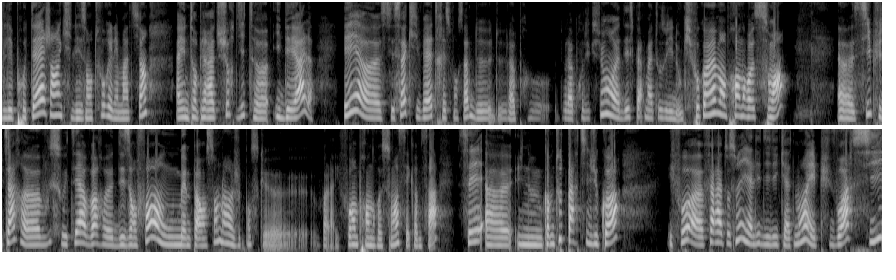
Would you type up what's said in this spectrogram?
les protège, hein, qui les entoure et les maintient à une température dite idéale. Et c'est ça qui va être responsable de, la, de la, production des spermatozoïdes. Donc il faut quand même en prendre soin. si plus tard vous souhaitez avoir des enfants ou même pas ensemble, hein, je pense que voilà, il faut en prendre soin, c'est comme ça. C'est une comme toute partie du corps, il faut faire attention et y aller délicatement et puis voir si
